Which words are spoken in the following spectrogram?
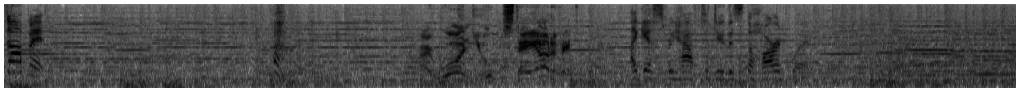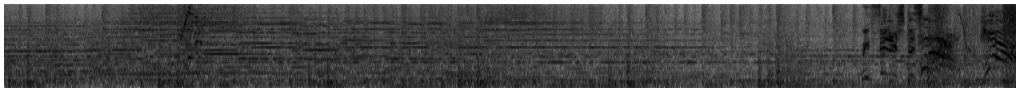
Stop it! Warn you, stay out of it! I guess we have to do this the hard way. We finish this now! Yeah!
